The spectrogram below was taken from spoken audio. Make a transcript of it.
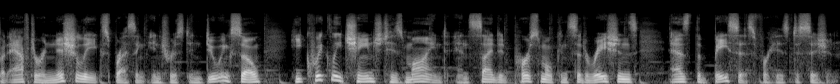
but after initially expressing interest in doing so, he quickly changed his mind and cited personal considerations as the basis for his decision.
